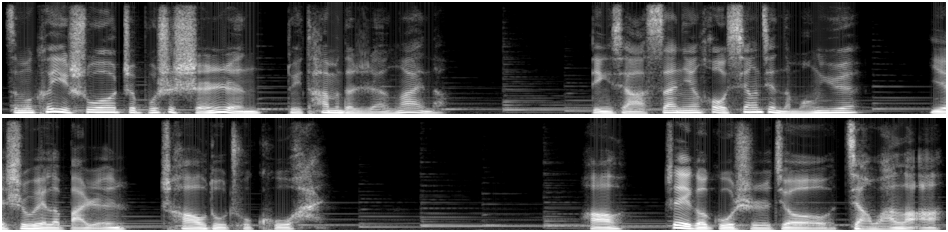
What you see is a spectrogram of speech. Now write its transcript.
怎么可以说这不是神人对他们的仁爱呢？定下三年后相见的盟约，也是为了把人超度出苦海。好，这个故事就讲完了啊。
